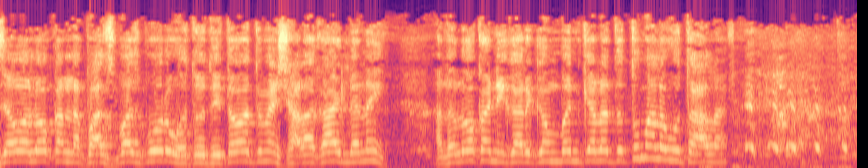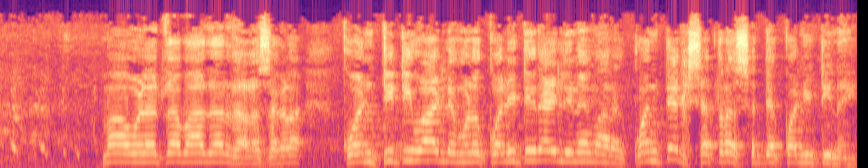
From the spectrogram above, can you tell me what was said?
जेव्हा लोकांना पाच पाच पोरं होत होते तेव्हा तुम्ही शाळा काढल्या नाही. आता लोकांनी कार्यक्रम बंद केला तर तुम्हाला उता आला. मावळ्याचा बाजार झाला सगळा. क्वांटिटी वाढल्यामुळे क्वालिटी राहिली नाही महाराज. कोणत्या क्षेत्रात सध्या क्वालिटी नाही?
